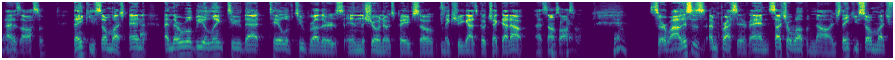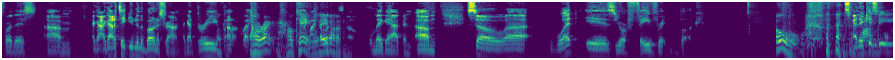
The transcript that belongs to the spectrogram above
That is awesome. Thank you so much. And Yeah. and there will be a link to that Tale of Two Brothers in the show notes page. So make sure you guys go check that out. That sounds Okay. awesome. Yeah. Sir, wow, this is impressive and such a wealth of knowledge. Thank you so much for this. Um, I got, I got to take you to the bonus round. I got three Okay. final questions. all right okay My lay it question, on so we'll make it happen. Um, so, uh, what is your favorite book? Oh, that's And it can be,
